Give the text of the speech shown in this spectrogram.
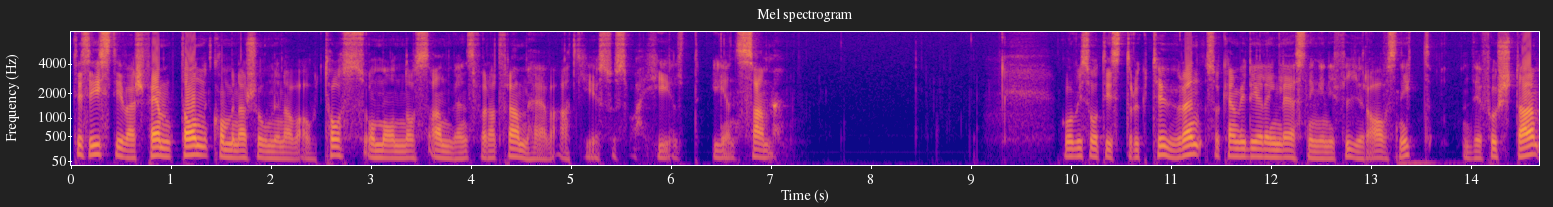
Till sist i vers 15 kombinationen av autos och monos används för att framhäva att Jesus var helt ensam. Går vi så till strukturen så kan vi dela in läsningen i fyra avsnitt. Det första,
